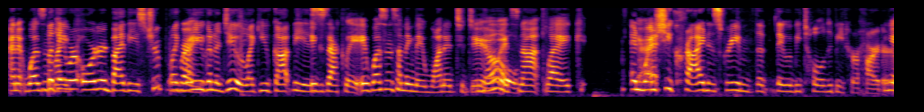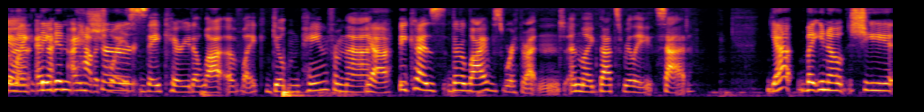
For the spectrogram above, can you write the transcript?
And it wasn't but like, they were ordered by these troop. Like, what are you going to do? Like, you've got these. Exactly. It wasn't something they wanted to do. No. It's not like And when I- she cried and screamed, that they would be told to beat her harder. yeah, like they I- didn't I'm have a sure choice. They carried a lot of like guilt and pain from that. Yeah. Because their lives were threatened. And like that's really sad. yeah, but you know, she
